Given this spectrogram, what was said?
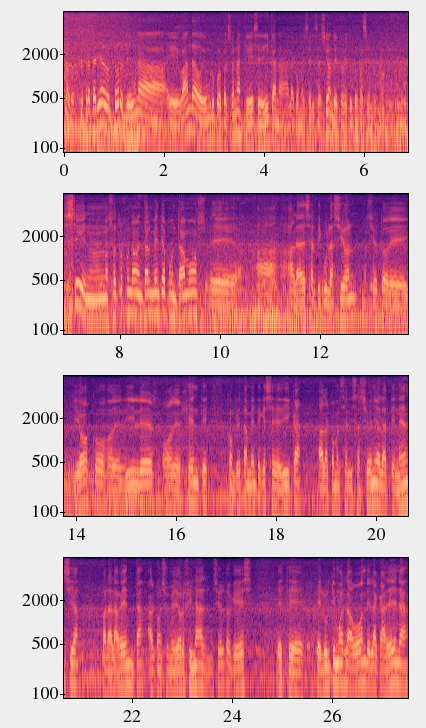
Claro, se trataría, doctor, de una eh, banda o de un grupo de personas que se dedican a la comercialización de estos estupefacientes, ¿no? Sí, nosotros fundamentalmente apuntamos eh, a, la desarticulación, ¿no es cierto?, de kioscos o de dealers o de gente concretamente que se dedica a la comercialización y a la tenencia para la venta al consumidor final, ¿no es cierto?, que es este, el último eslabón de la cadena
